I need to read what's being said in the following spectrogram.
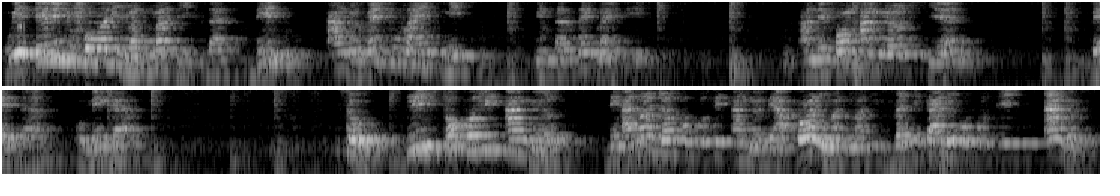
we're telling you formally in mathematics that this angle, when two lines meet, intersect like this, and they form angles here, beta, omega. So, these opposite angles they are not just opposite angles, they are called in mathematics vertically opposite angles.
